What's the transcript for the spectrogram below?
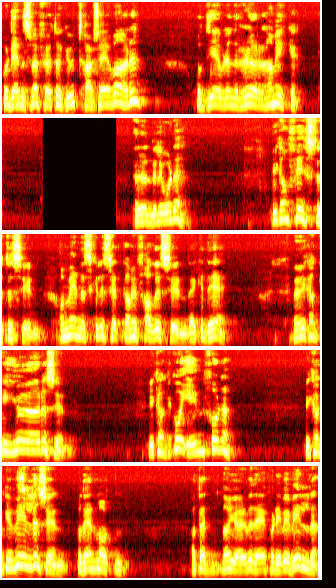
For den som er født av Gud, tar seg i vare, og djevelen rører ham ikke. Det er underlig ord, det. Vi kan friste til synd, og menneskelig sett kan vi falle i synd. Det er ikke det. Men vi kan ikke gjøre synd. Vi kan ikke gå inn for det. Vi kan ikke ville synd på den måten at det, nå gjør vi det fordi vi vil det.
